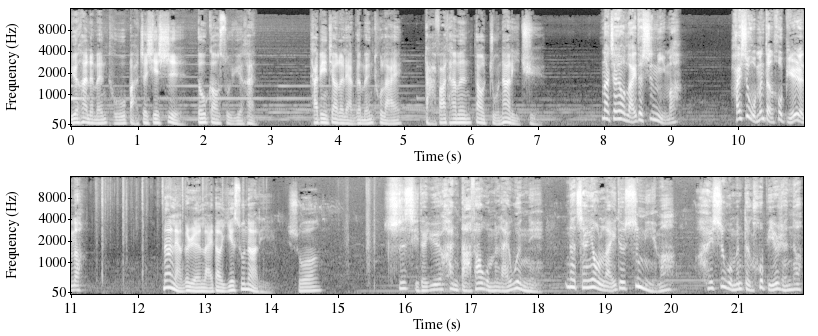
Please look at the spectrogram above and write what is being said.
约翰的门徒把这些事都告诉约翰，他便叫了两个门徒来，打发他们到主那里去。那将要来的是你吗？还是我们等候别人呢？那两个人来到耶稣那里，说：“施洗的约翰打发我们来问你，那将要来的是你吗？还是我们等候别人呢？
